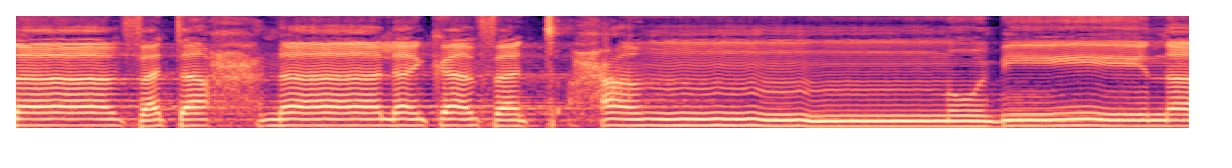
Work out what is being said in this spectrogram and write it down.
إنا فتحنا لك فتحا مبينا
